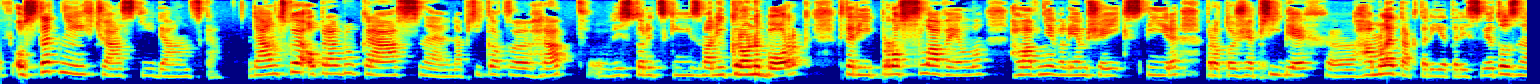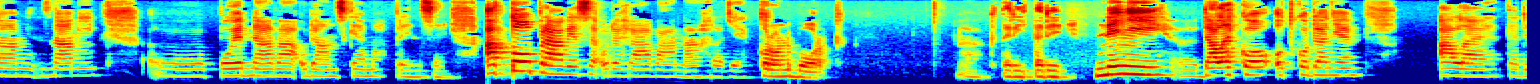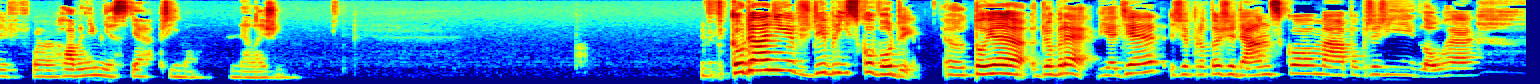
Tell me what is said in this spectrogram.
v ostatních částí Dánska. Dánsko je opravdu krásné, například eh, hrad eh, historický zvaný Kronborg, který proslavil hlavně William Shakespeare, protože příběh eh, Hamleta, který je tedy světoznámý, pojednává o dánském princi. A to právě se odehrává na hradě Kronborg který tedy není daleko od Kodaně ale tedy v hlavním městě přímo neleží. V Kodání je vždy blízko vody. E, to je dobré vědět, že protože Dánsko má pobřeží dlouhé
